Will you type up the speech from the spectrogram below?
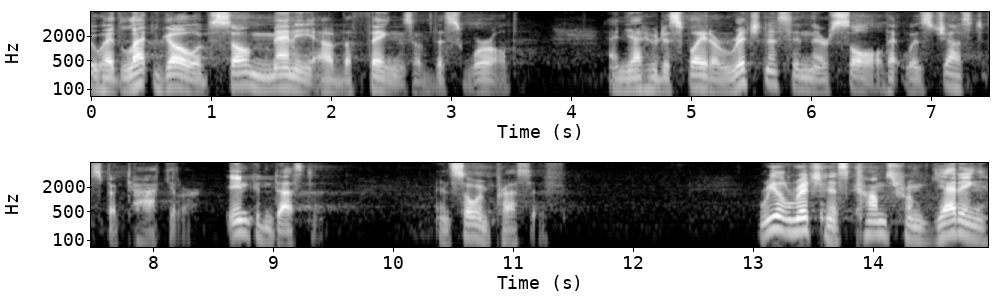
who had let go of so many of the things of this world, and yet who displayed a richness in their soul that was just spectacular, incandescent, and so impressive. Real richness comes from getting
